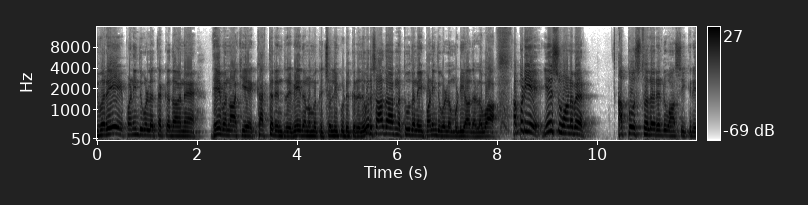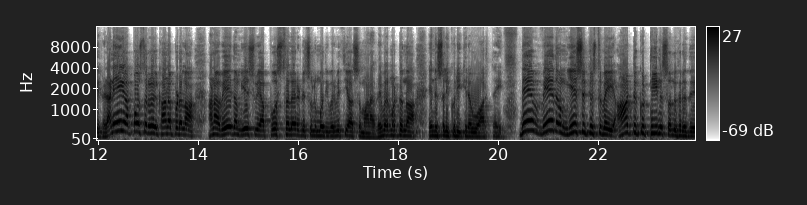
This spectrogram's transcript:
இவரே பணிந்து கொள்ளத்தக்கதான தேவனாகிய கர்த்தர் என்று வேதம் நமக்கு சொல்லிக் கொடுக்கிறது. ஒரு சாதாரண தூதனை பணிந்து கொள்ள முடியாது அல்லவா அப்படியே இயேசுவானவர் அப்போஸ்தலர் என்று வாசிக்கிறீர்கள். அநேக அப்போஸ்தலர்கள் காணப்படலாம். ஆனால் வேதம் இயேசுவை அப்போஸ்தலர் என்று சொல்லும்போது இவர் வித்தியாசமானவர் இவர் மட்டும்தான் என்று சொல்லி குறிக்கிற வார்த்தை. தேவ் வேதம் இயேசு கிறிஸ்துவை ஆட்டுக்குட்டின்னு சொல்லுகிறது.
